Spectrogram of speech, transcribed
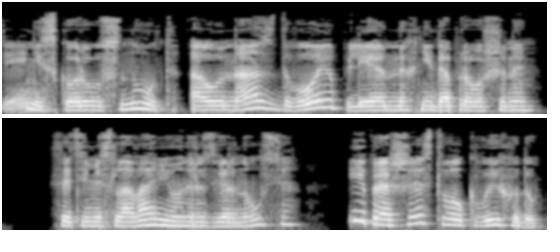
тени скоро уснут, а у нас двое пленных недопрошены». С этими словами он развернулся и прошествовал к выходу,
